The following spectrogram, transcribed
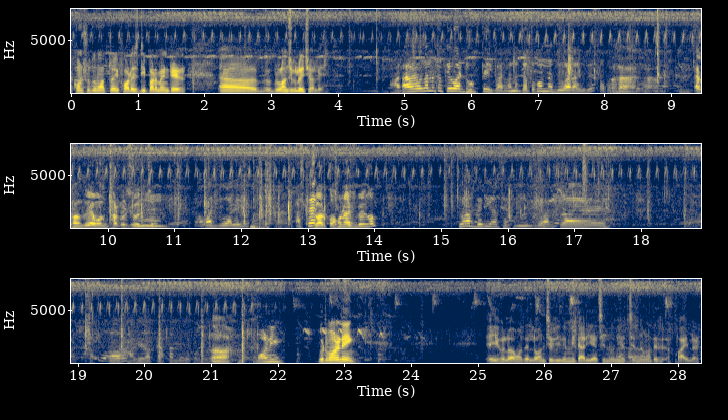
এখন শুধুমাত্র এই ফরেস্ট ডিপার্টমেন্টের লঞ্চগুলোই চলে। ভাটা হয়ে গেলে তো কেউ আর ঢুকতেই পারবে না। যতক্ষণ না জোয়ার আসবে ততক্ষণ হ্যাঁ ঢুকতে পারবে না। এখন তো এমন ফাটল চলছে। হুম। আবার জোয়ার এলে আস্তে জ্বর কখন আসবে গো? জোয়ার দেরি আছে এখন। জোয়ার প্রায় সাতটা সাড়ে সাতটা আটটার দিকে পড়বে মর্নিং গুড মর্নিং এই হলো আমাদের লঞ্চ যিনি দাঁড়িয়ে আছেন উনি হচ্ছেন আমাদের পাইলট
